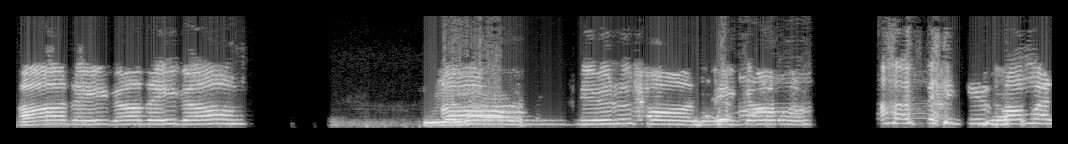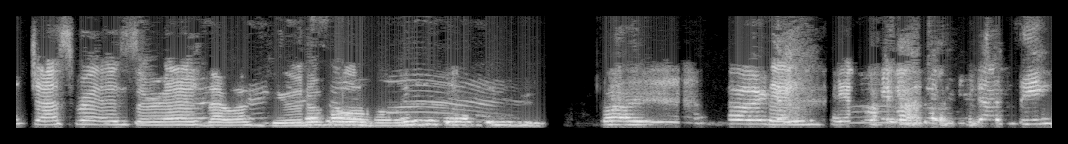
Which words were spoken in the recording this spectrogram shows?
Oh, there you go, there you go. Ooh la la. Oh, beautiful. There you go. Ah, thank you so much, Jasper and Suresh. That was beautiful. Bye. Okay. Yeah, okay, dancing.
